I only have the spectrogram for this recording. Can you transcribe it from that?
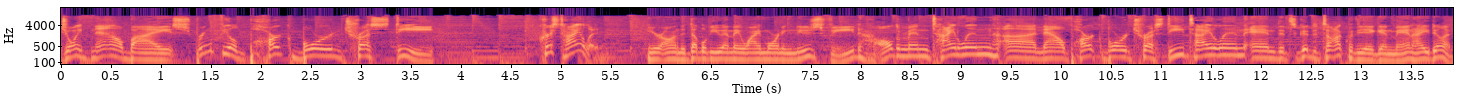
joined now by Springfield Park Board trustee Chris Theilen here on the WMAY morning news feed. Alderman Theilen, uh, now Park Board trustee Theilen, and it's good to talk with you again, man. How you doing?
